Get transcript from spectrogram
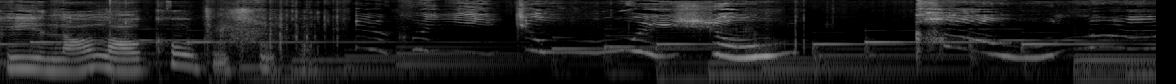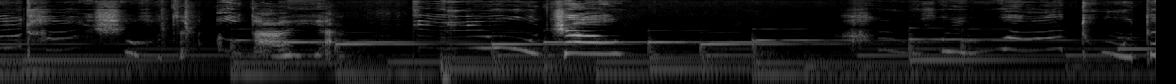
可以牢牢扣住树干。也可以叫无尾熊。考拉，它生活在澳大利亚。第六章，很会挖土的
